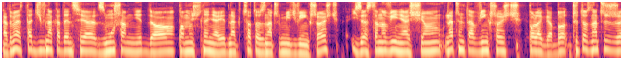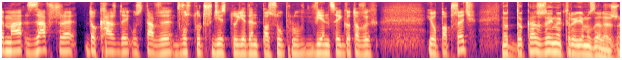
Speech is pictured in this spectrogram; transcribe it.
Natomiast ta dziwna kadencja zmusza mnie do pomyślenia jednak, co to znaczy mieć większość i zastanowienia się, na czym ta większość polega. Bo czy to znaczy, że ma zawsze do każdej ustawy 231 posłów lub więcej gotowych ją poprzeć. No do każdej, na której jemu zależy.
